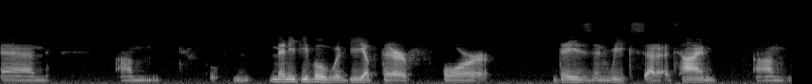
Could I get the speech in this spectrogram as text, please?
and um, many people would be up there for days and weeks at a time, um,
